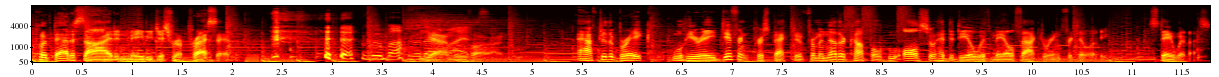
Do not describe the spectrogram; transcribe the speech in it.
put that aside and maybe just repress it. move on with that. yeah, move on. After the break, we'll hear a different perspective from another couple who also had to deal with male factor infertility. Stay with us.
